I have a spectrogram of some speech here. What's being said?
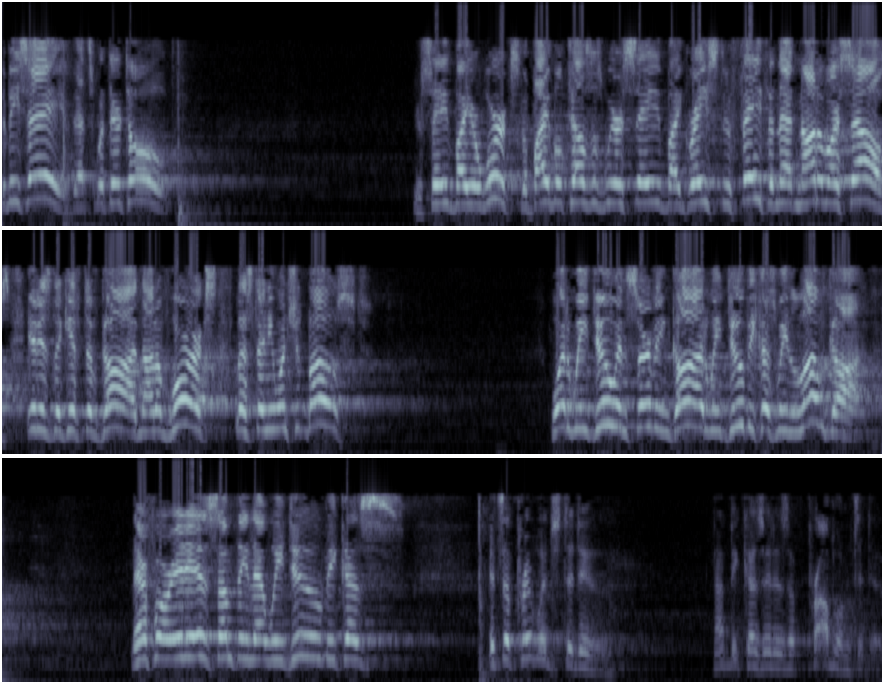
to be saved. That's what they're told. You're saved by your works. The Bible tells us we are saved by grace through faith and that not of ourselves. It is the gift of God, not of works, lest anyone should boast. What we do in serving God, we do because we love God. Therefore, it is something that we do because it's a privilege to do, not because it is a problem to do.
